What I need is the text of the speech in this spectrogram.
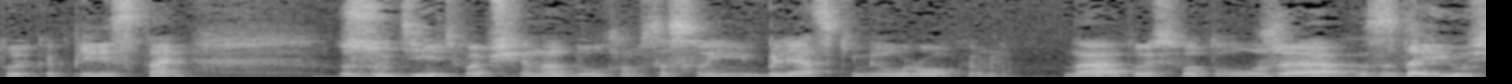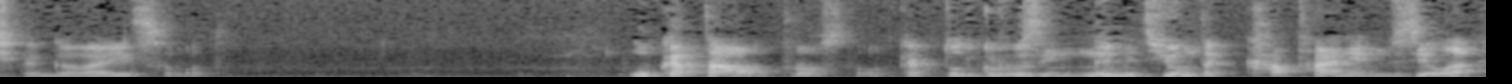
только перестань зудеть вообще над духом со своими блядскими уроками. Да, то есть вот уже сдаюсь, как говорится, вот. Укатала просто, вот как тот грузин, наметьем так катанием взяла.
